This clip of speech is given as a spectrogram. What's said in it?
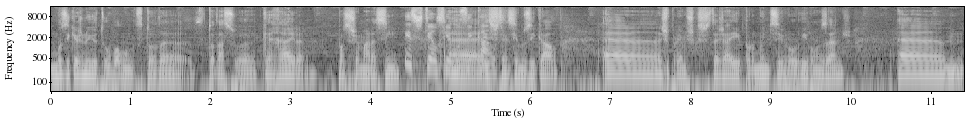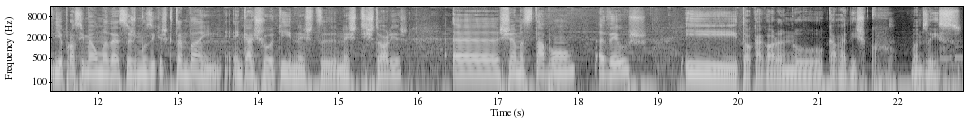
músicas no YouTube ao longo de toda, de toda a sua carreira, posso chamar assim. Existência Ah, musical. existência musical. Ah, esperemos que esteja aí por muitos e, bo- e bons anos. Ah, e a próxima é uma dessas músicas que também encaixou aqui neste, neste Histórias. Ah, Chama-se Tá Bom, Adeus. E toca agora no Cabo Disco. Vamos a isso.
